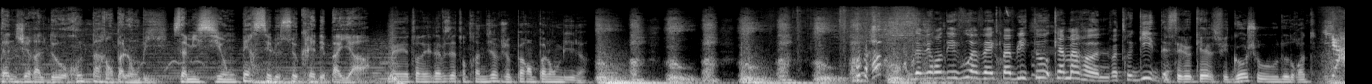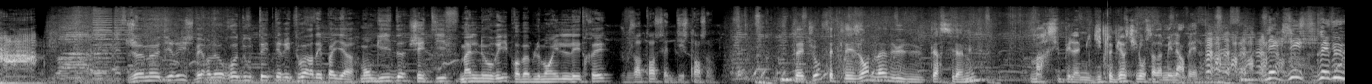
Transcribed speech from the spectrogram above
Dan Geraldo repart en Palombie. Sa mission, percer le secret des payas. Mais attendez, là vous êtes en train de dire que je pars en Palombie là. Vous avez rendez-vous avec Pablito Camarón, votre guide. Et c'est lequel, celui de gauche ou de droite Je me dirige vers le redouté territoire des payas. Mon guide, chétif, mal nourri, probablement illettré. Je vous entends cette distance. hein. Vous avez toujours cette légende là du persilami Marsupilami, dites-le bien, sinon ça va m'énerver. Il existe, je l'ai vu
